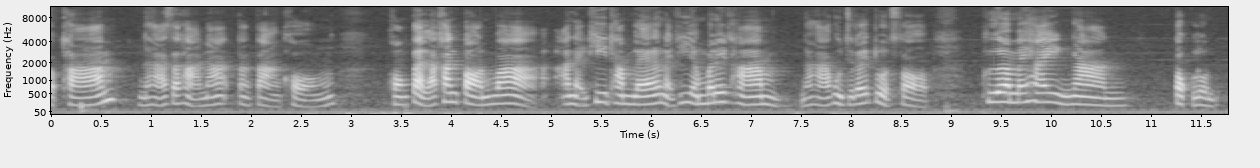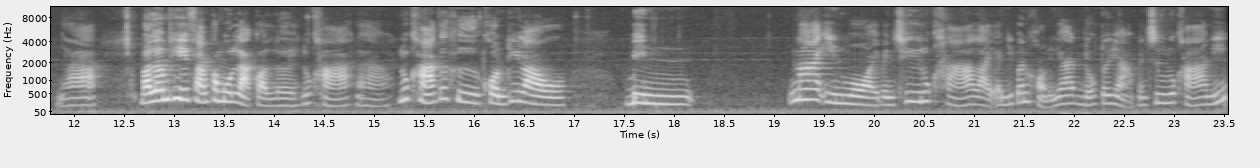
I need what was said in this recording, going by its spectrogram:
สอบถามนะคะสถานะต่างๆของของแต่ละขั้นตอนว่าอันไหนที่ทำแล้วไหนที่ยังไม่ได้ทำนะคะคุณจะได้ตรวจสอบเพื่อไม่ให้งานตกหล่นนะคะ มาเริ่มที่แฟ้มข้อมูลหลักก่อนเลยลูกค้านะคะลูกค้าก็คือคนที่เราบินหน้าอินวอยเป็นชื่อลูกค้าอะไร อันนี้เป็นขออนุญาตยกตัวอย่างเป็นชื่อลูกค้านี้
